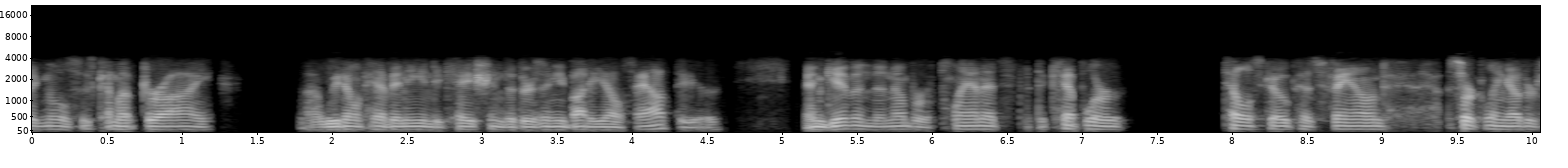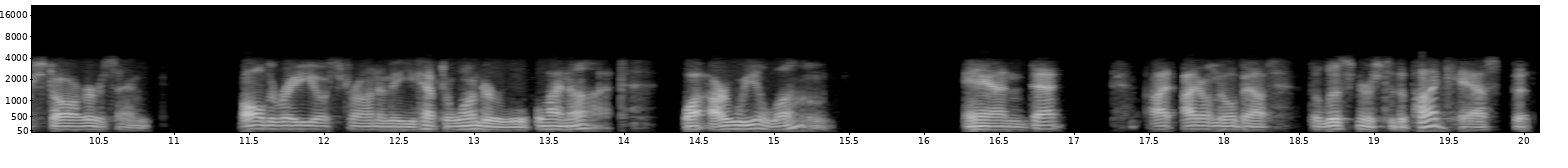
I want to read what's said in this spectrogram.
signals, has come up dry. Uh, we don't have any indication that there's anybody else out there. And given the number of planets that the Kepler telescope has found circling other stars and all the radio astronomy, you have to wonder, well, why not? Why are we alone? And that, I, I don't know about the listeners to the podcast, but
